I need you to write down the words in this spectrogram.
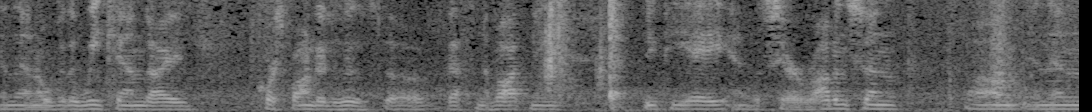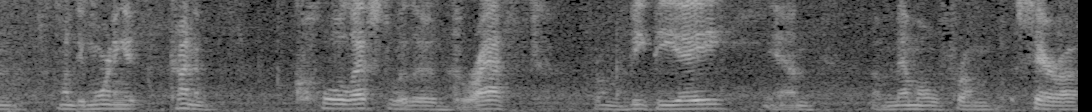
and then over the weekend, I corresponded with uh, Beth Novotny, VPA, and with Sarah Robinson. Um, And then Monday morning, it kind of coalesced with a draft from VPA and a memo from Sarah,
